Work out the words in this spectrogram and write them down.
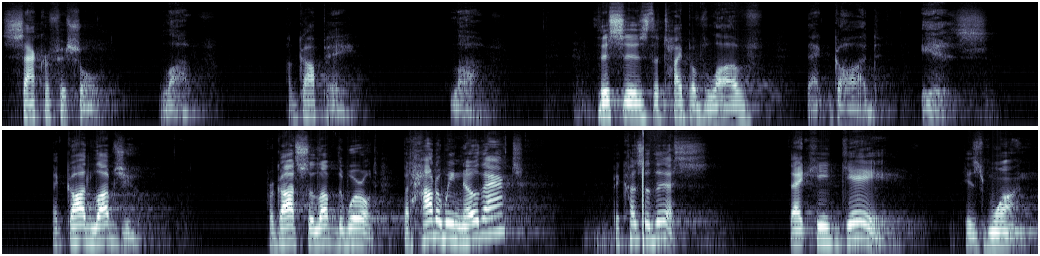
Sacrificial love, agape love. This is the type of love that God is. That God loves you. For God so loved the world. But how do we know that? Because of this that He gave His one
